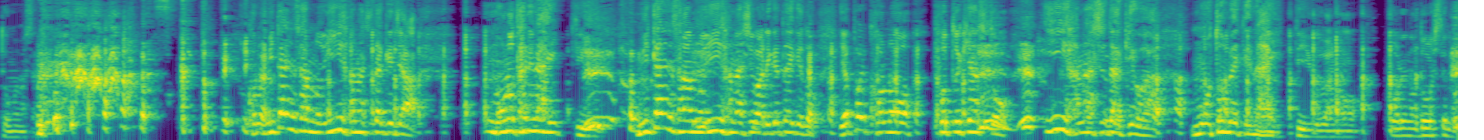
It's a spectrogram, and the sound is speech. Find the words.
て思いましたね。この三谷さんのいい話だけじゃ、物足りないっていう。三谷さんのいい話はありがたいけど、やっぱりこの、ポッドキャスト、いい話だけは求めてないっていう、あの、俺のどうしてもこ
